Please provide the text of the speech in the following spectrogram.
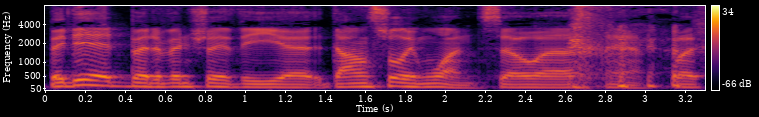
they did. But eventually, the uh, Don Sterling won. So, uh, yeah, but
